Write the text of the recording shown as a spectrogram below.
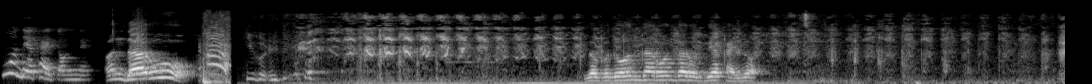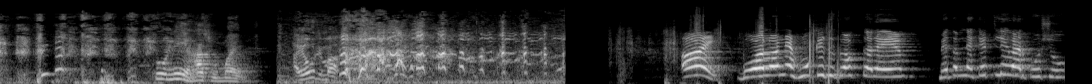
શું દેખાય તમને? અંધારું. જો બધું અંધારું અંધારું જ દેખાય જો. તું નહીં હાસુ માય. ઓય બોલો ને હું કીધું ડોક્ટરે એમ. મેં તમને કેટલી વાર પૂછ્યું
